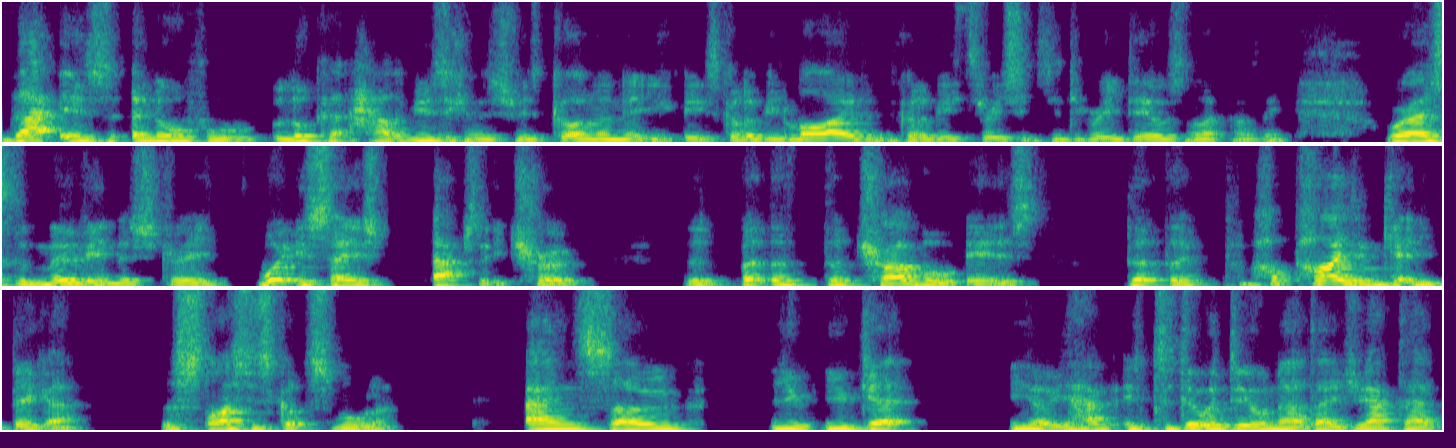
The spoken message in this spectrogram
that is an awful look at how the music industry has gone and it, has got to be live and it's got to be 360 degree deals and that kind of thing. Whereas the movie industry, what you say is absolutely true. The, but the, the trouble is that the pie didn't get any bigger, the slices got smaller. And so you you get, you know, you have to do a deal nowadays, you have to have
